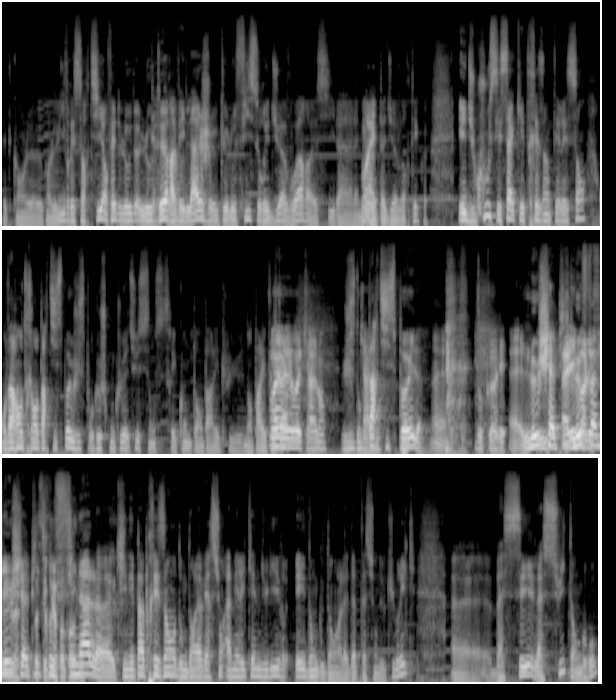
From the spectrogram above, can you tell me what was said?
Fait, quand, le, quand le livre est sorti, en fait, l'au- l'auteur avait l'âge que le fils aurait dû avoir euh, si la, la mère Ouais. n'avait pas dû avorter. Quoi. Et du coup, c'est ça qui est très intéressant. On va rentrer en partie spoil juste pour que je conclue là-dessus, sinon ce serait con de pas en parler plus, d'en parler plus Ouais, tard. ouais, ouais, carrément. Juste donc carrément. partie spoil. euh, Donc, allez. euh, le Oui, chapitre, allez le le fameux qui chapitre final euh, qui n'est pas présent donc dans la version américaine du livre et donc dans l'adaptation de Kubrick. Euh, bah, c'est la suite en gros,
